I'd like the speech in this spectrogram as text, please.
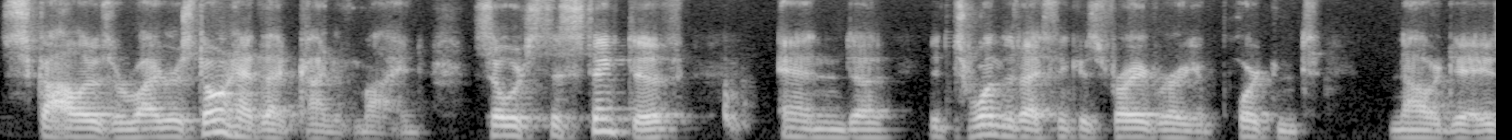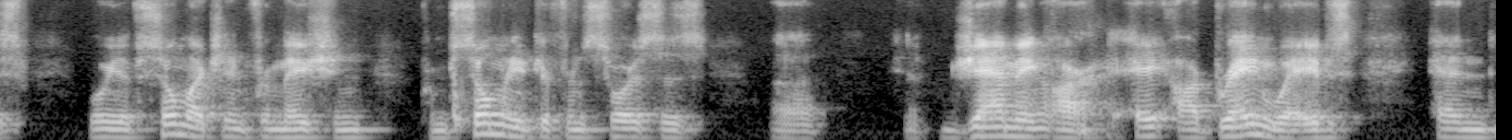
scholars or writers don't have that kind of mind. So it's distinctive, and uh, it's one that I think is very, very important nowadays, where we have so much information from so many different sources uh, jamming our, our brain waves, and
